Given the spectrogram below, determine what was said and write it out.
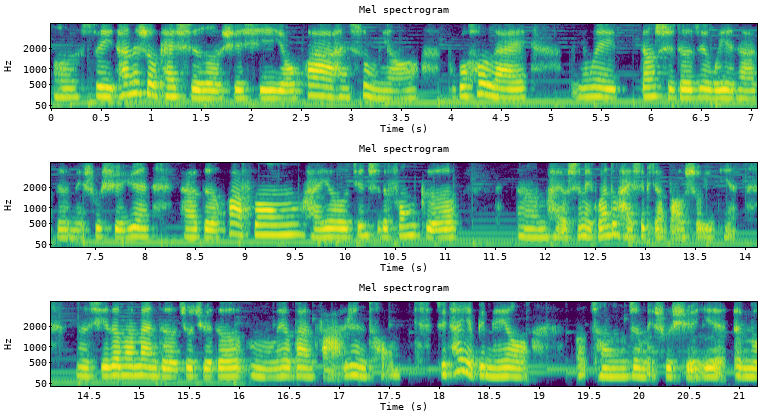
呃，所以他那时候开始了学习油画和素描。不过后来。因为当时的这维也纳的美术学院，它的画风还有坚持的风格，嗯，还有审美观都还是比较保守一点。那席勒慢慢的就觉得，嗯，没有办法认同，所以他也并没有，呃，从这美术学业，呃，美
